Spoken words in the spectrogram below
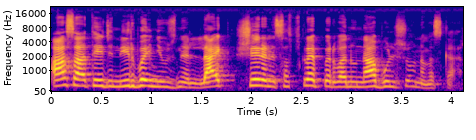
આ સાથે જ નિર્ભય ન્યૂઝને લાઇક શેર અને સબસ્ક્રાઇબ કરવાનું ના ભૂલશો. નમસ્કાર.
